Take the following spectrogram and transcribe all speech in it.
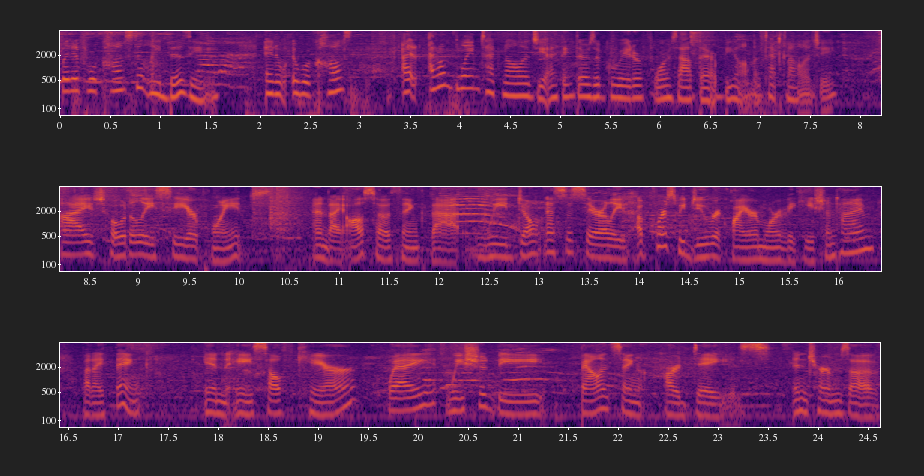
But if we're constantly busy and we're constant, I, I don't blame technology. I think there's a greater force out there beyond the technology. I totally see your point. And I also think that we don't necessarily, of course, we do require more vacation time, but I think in a self care way, we should be balancing our days in terms of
